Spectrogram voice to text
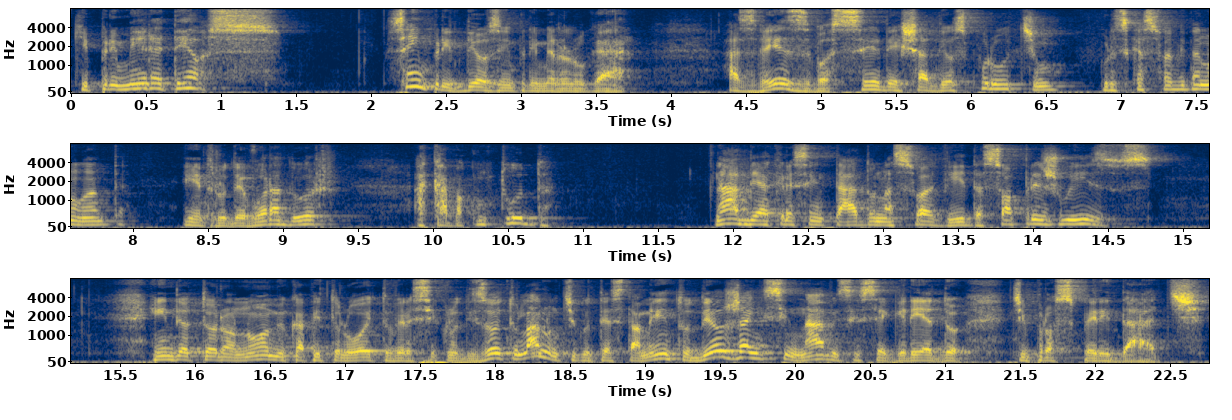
que primeiro é Deus. Sempre Deus em primeiro lugar. Às vezes você deixa Deus por último, por isso que a sua vida não anda. Entra o devorador, acaba com tudo. Nada é acrescentado na sua vida, só prejuízos. Em Deuteronômio capítulo 8, versículo 18, lá no Antigo Testamento, Deus já ensinava esse segredo de prosperidade,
